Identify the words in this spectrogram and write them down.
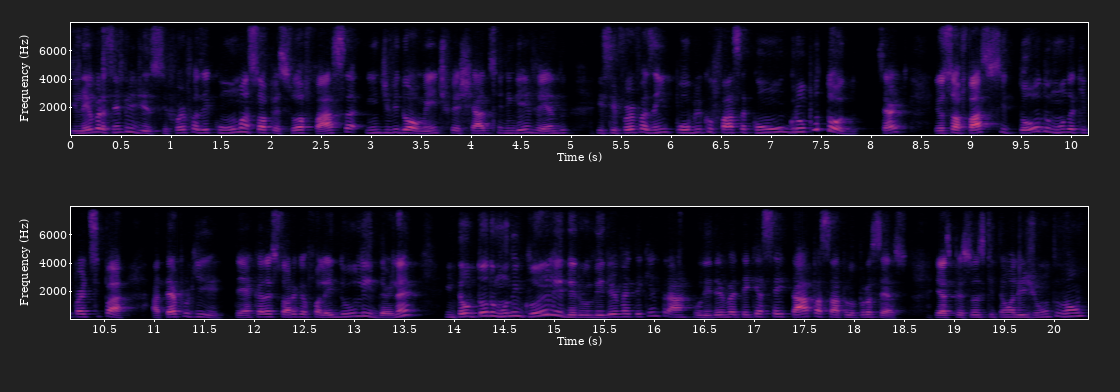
e lembra sempre disso. Se for fazer com uma só pessoa, faça individualmente, fechado, sem ninguém vendo. E se for fazer em público, faça com o grupo todo, certo? Eu só faço se todo mundo aqui participar. Até porque tem aquela história que eu falei do líder, né? Então todo mundo inclui o líder, o líder vai ter que entrar, o líder vai ter que aceitar passar pelo processo. E as pessoas que estão ali junto vão,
